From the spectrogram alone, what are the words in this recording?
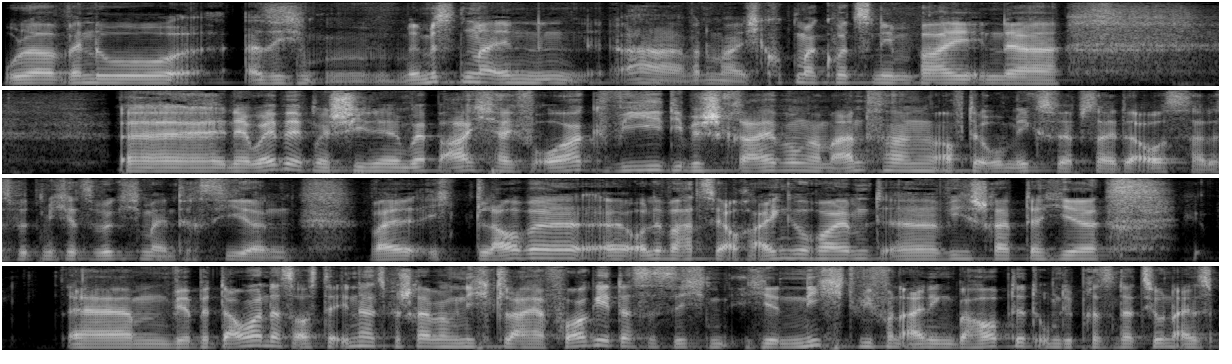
Oder wenn du, also ich, wir müssten mal in, ah, warte mal, ich guck mal kurz nebenbei in der, in der Wayback-Maschine, im WebArchive.org, wie die Beschreibung am Anfang auf der OMX-Webseite aussah. Das würde mich jetzt wirklich mal interessieren, weil ich glaube, äh, Oliver hat es ja auch eingeräumt, äh, wie schreibt er hier, ähm, wir bedauern, dass aus der Inhaltsbeschreibung nicht klar hervorgeht, dass es sich hier nicht, wie von einigen behauptet, um die Präsentation eines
